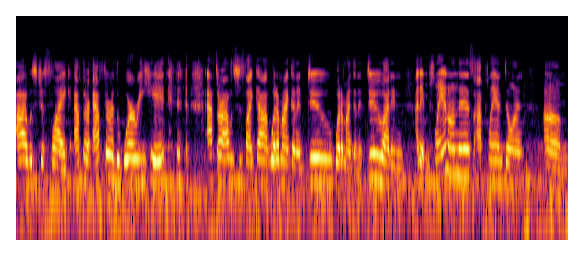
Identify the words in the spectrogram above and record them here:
I was just like after after the worry hit, after I was just like God, what am I gonna do? What am I gonna do? I didn't I didn't plan on this. I planned on um,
